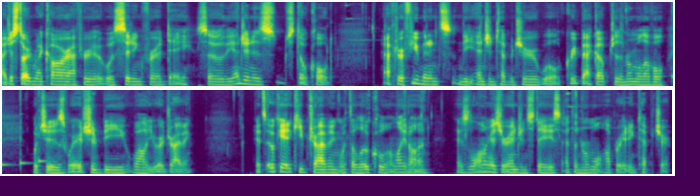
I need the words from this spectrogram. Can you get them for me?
I just started my car after it was sitting for a day, so the engine is still cold. After a few minutes, the engine temperature will creep back up to the normal level, which is where it should be while you are driving. It's okay to keep driving with the low coolant light on as long as your engine stays at the normal operating temperature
